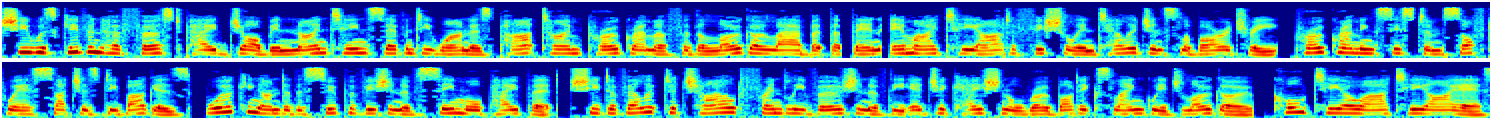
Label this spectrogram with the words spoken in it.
She was given her first paid job in 1971 as part-time programmer for the Logo Lab at the then MIT Artificial Intelligence Laboratory, programming system software such as debuggers. Working under the supervision of Seymour Papert, she developed a child-friendly version of the educational robotics language Logo, called TORTIS,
